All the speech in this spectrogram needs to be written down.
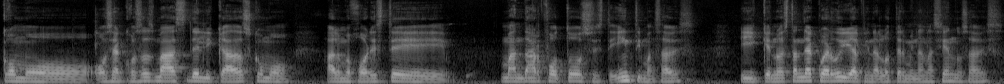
como, o sea, cosas más delicadas como a lo mejor este, mandar fotos este, íntimas, ¿sabes? Y que no están de acuerdo y al final lo terminan haciendo, ¿sabes?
